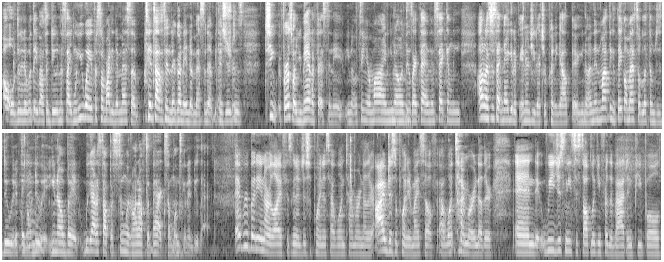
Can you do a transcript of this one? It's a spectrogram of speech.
oh, what they about to do, and it's like when you're waiting for somebody to mess up, ten times out of ten they're gonna end up messing up because that's you're true. just too, first of all, you manifesting it, you know, it's in your mind, you know, mm-hmm. and things like that. And then secondly, I don't know, it's just that negative energy that you're putting out there, you know. And then my thing, if they gonna mess up, let them just do it if they yeah. gonna do it, you know. But we gotta stop assuming right off the back someone's gonna do that everybody in our life is going to disappoint us at one time or another. I've disappointed myself at one time or another. And we just need to stop looking for the bad in people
